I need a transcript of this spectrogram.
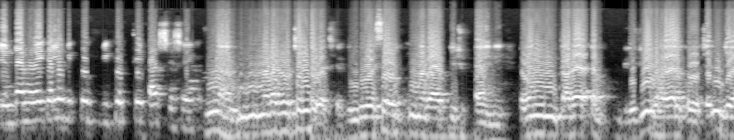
টেন্ডার হয়ে গেলে বিজ্ঞ- বিজ্ঞপ্তির কাজ শেষ হয়ে গেছে না ওনারা বলছেন ঠিক আছে কিন্তু এসে ওনারা কিছু পায়নি। এবং তারা একটা ভিডিও ভাইরাল করেছেন যে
